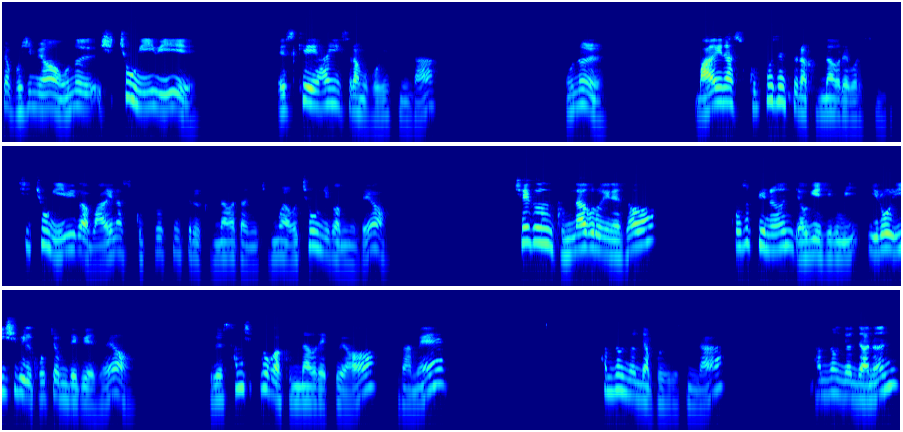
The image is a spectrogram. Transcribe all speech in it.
자 보시면 오늘 시총 2위 SK 하이닉스를 한번 보겠습니다. 오늘 마이너스 9%나 급락을 해버렸습니다. 시총 2위가 마이너스 9%를 급락하다니 정말 어처구니가 없는데요. 최근 급락으로 인해서 코스피는 여기 지금 1월 20일 고점 대비해서요. 무려 30%가 급락을 했고요. 그 다음에 삼성전자 보시겠습니다. 삼성전자는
